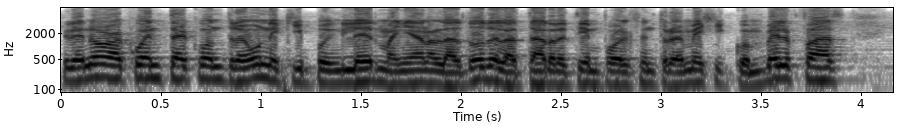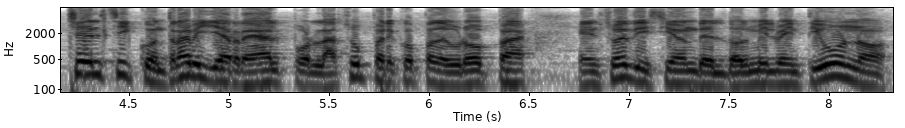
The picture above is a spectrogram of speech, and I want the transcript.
de nueva cuenta contra un equipo inglés mañana a las 2 de la tarde, tiempo del centro de México en Belfast. Chelsea contra Villarreal por la Supercopa de Europa en su edición del 2021.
